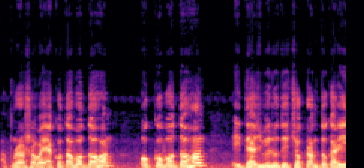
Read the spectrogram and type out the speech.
আপনারা সবাই একতাবদ্ধ হন, ঐক্যবদ্ধ হন। এই দেশবিরোধী চক্রান্তকারী,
